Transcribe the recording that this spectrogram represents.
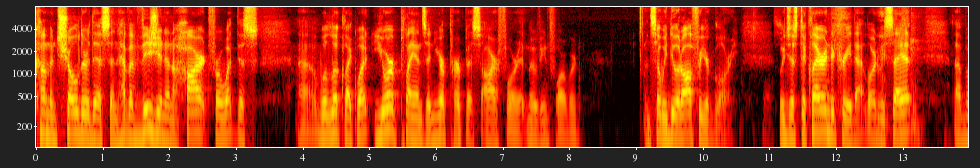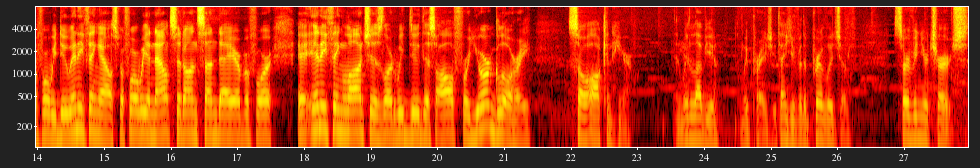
come and shoulder this and have a vision and a heart for what this uh, will look like, what your plans and your purpose are for it moving forward. And so we do it all for your glory. Yes. We just declare and decree that, Lord. We say it uh, before we do anything else, before we announce it on Sunday or before anything launches, Lord, we do this all for your glory so all can hear. And we love you and we praise you. Thank you for the privilege of serving your church,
